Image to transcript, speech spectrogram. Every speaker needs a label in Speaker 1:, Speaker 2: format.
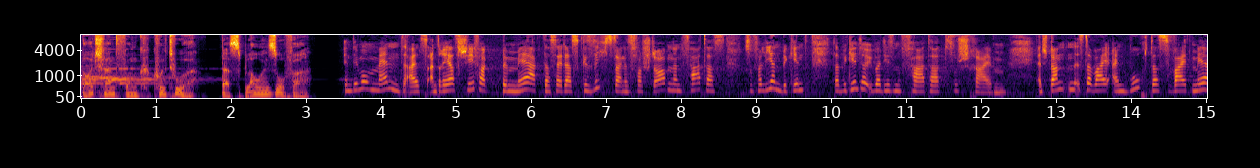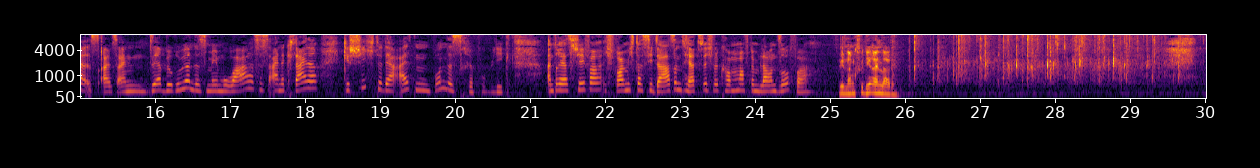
Speaker 1: Deutschlandfunk Kultur, das blaue Sofa.
Speaker 2: In dem Moment, als Andreas Schäfer bemerkt, dass er das Gesicht seines verstorbenen Vaters zu verlieren beginnt, da beginnt er über diesen Vater zu schreiben. Entstanden ist dabei ein Buch, das weit mehr ist als ein sehr berührendes Memoir. Es ist eine kleine Geschichte der alten Bundesrepublik. Andreas Schäfer, ich freue mich, dass Sie da sind. Herzlich willkommen auf dem blauen Sofa.
Speaker 3: Vielen Dank für die Einladung.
